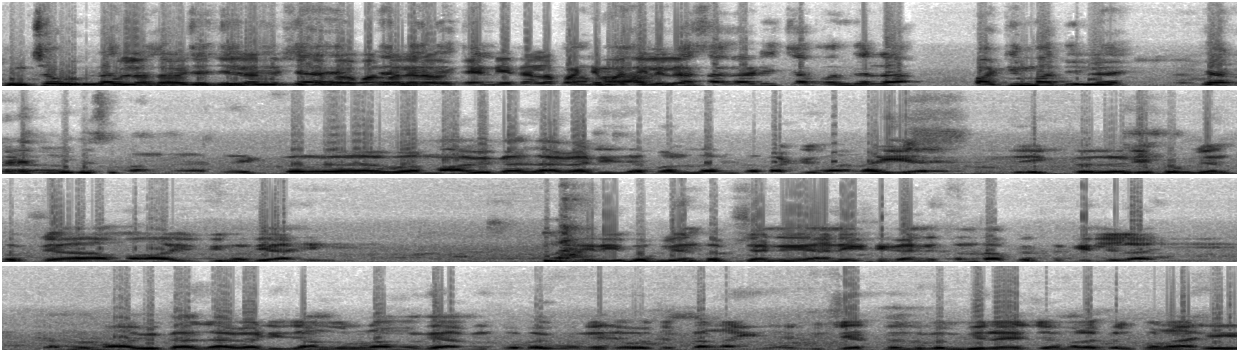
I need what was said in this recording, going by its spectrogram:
तुमच्या उल्हासनगरचे उल्हासनगरचे जे जिल्हाध्यक्ष नेते आहेत, भगवान त्यांनी देखील यांनी त्याला पाठिंबा दिलेला आहे. महाविकास आघाडीच्या बंदला पाठिंबा दिलाय. याकडे तुम्ही कसं पाहता? एक तर महाविकास आघाडीच्या बंद आमचा पाठिंबा नाही आहे. म्हणजे एक तर रिपब्लिकन पक्ष हा महायुतीमध्ये आहे. आणि रिपब्लिकन पक्षाने अनेक ठिकाणी संताप व्यक्त केलेला आहे. त्यामुळे महाविकास आघाडीच्या आंदोलनामध्ये आम्ही सहभागी होण्याची आवश्यकता नाही आहे. विषय अत्यंत गंभीर आहे याची आम्हाला कल्पना आहे.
